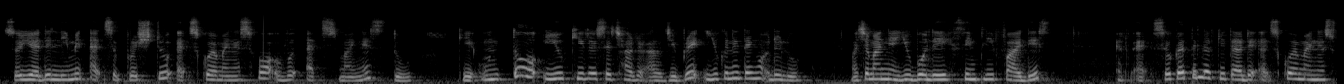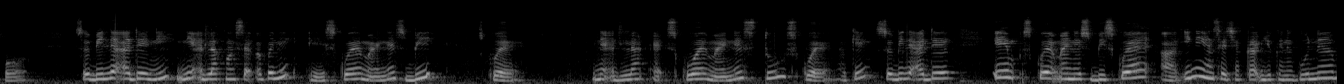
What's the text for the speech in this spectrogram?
So you ada limit x approach to x square minus 4 over x minus 2. Okey, untuk you kira secara algebraic, you kena tengok dulu macam mana you boleh simplify this fx. So katalah kita ada x square minus 4. So bila ada ni, ni adalah konsep apa ni? a square minus b square. Ini adalah x square minus 2 square. Okay. So bila ada a square minus b square, uh, ini yang saya cakap you kena guna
